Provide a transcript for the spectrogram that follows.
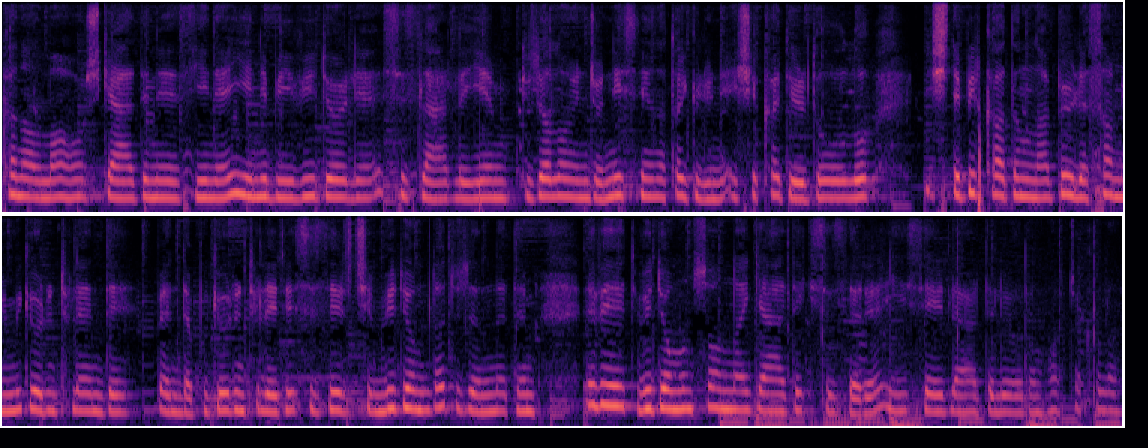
kanalıma hoş geldiniz. Yine yeni bir video ile sizlerleyim. Güzel oyuncu Neslihan Atagül'ün eşi Kadir Doğulu işte bir kadınla böyle samimi görüntülendi. Ben de bu görüntüleri sizler için videomda düzenledim. Evet videomun sonuna geldik. Sizlere iyi seyirler diliyorum. Hoşçakalın.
